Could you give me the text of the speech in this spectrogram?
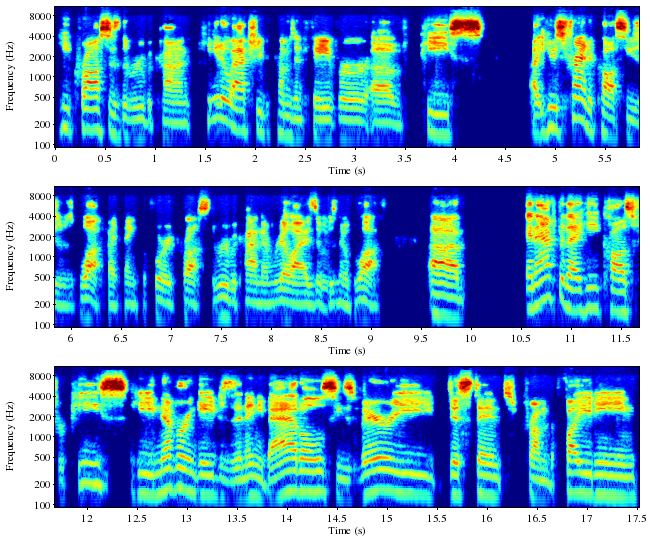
he crosses the Rubicon, Cato actually becomes in favor of peace. Uh, he was trying to call Caesar's bluff, I think, before he crossed the Rubicon and realized it was no bluff. Uh, and after that, he calls for peace. He never engages in any battles. He's very distant from the fighting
